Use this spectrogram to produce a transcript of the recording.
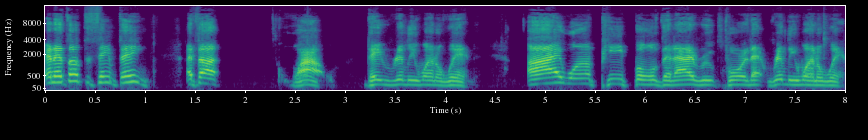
and I thought the same thing. I thought, wow, they really want to win. I want people that I root for that really want to win.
